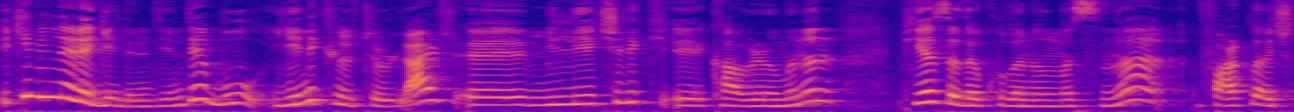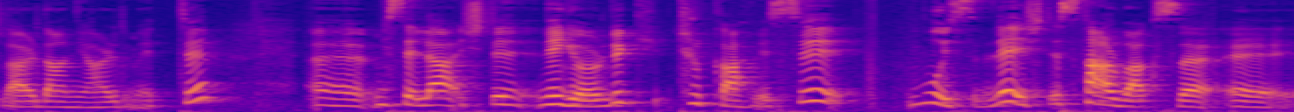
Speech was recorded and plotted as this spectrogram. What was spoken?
2000'lere gelindiğinde bu yeni kültürler e, milliyetçilik e, kavramının piyasada kullanılmasına farklı açılardan yardım etti. E, mesela işte ne gördük? Türk kahvesi bu isimle işte Starbucks'a e,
